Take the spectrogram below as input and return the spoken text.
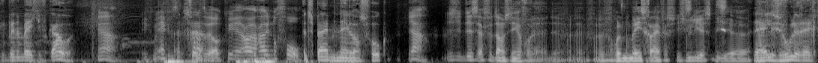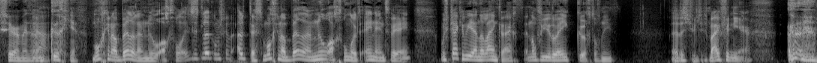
Ik ben een beetje verkouden. Ja, ik merk het. Het gaat eh, wel. Kun je, hou, hou je het nog vol? Het spijt me, Nederlands volk. Ja, dus dit is even, dames en heren, voor de, de, voor de, voor de, voor de meeschrijvers. Die Julius, die... eh, De hele zwoele regisseur met Ja. een kuchje. Mocht je nou bellen naar 0800... Het is leuk om misschien uit te testen. Mocht je nou bellen naar 0800 1121... Moet je kijken wie je aan de lijn krijgt. En of je er doorheen kucht of niet. Eh, dat is Julius. Maar ik vind het niet erg.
